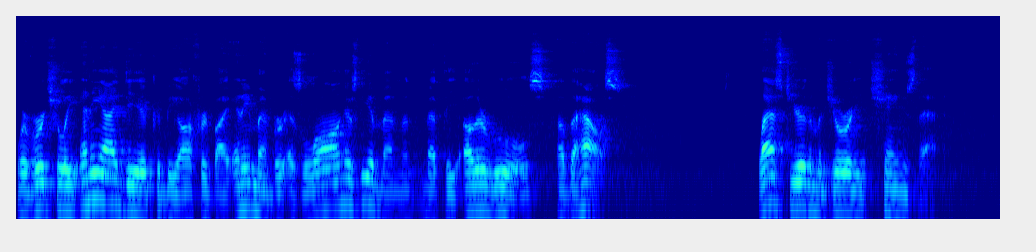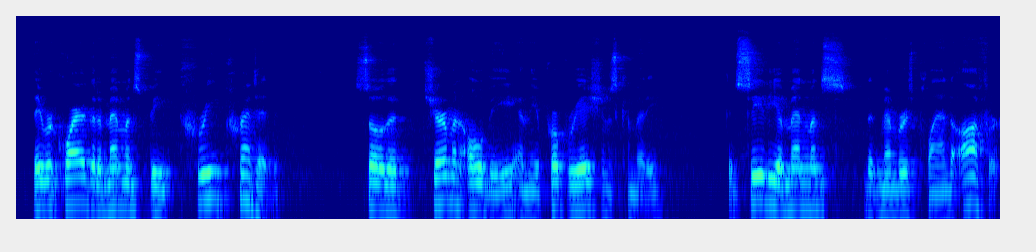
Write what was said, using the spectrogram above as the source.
where virtually any idea could be offered by any member as long as the amendment met the other rules of the House. Last year, the majority changed that. They required that amendments be pre-printed so that Chairman Obey and the Appropriations Committee could see the amendments that members plan to offer.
